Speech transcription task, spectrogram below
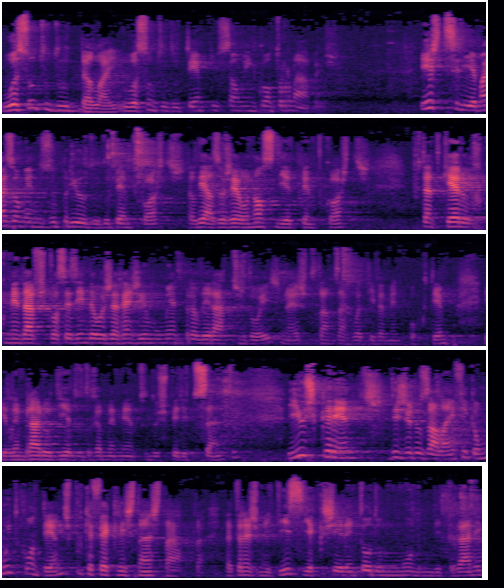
o assunto do, da lei, o assunto do templo são incontornáveis. Este seria mais ou menos o período do Pentecostes. Aliás, hoje é o nosso dia de Pentecostes Portanto, quero recomendar-vos que vocês ainda hoje arranjem um momento para ler Atos 2, não é? estudamos há relativamente pouco tempo, e lembrar o dia do derramamento do Espírito Santo. E os crentes de Jerusalém ficam muito contentes porque a fé cristã está a transmitir-se e a crescer em todo o mundo mediterrâneo,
